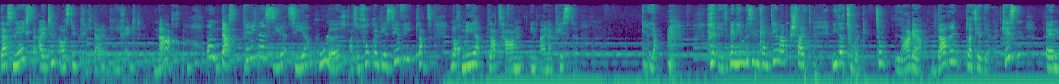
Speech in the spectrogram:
das nächste Item aus dem Trichter direkt nach. Und das finde ich eine sehr, sehr coole. Also so könnt ihr sehr viel Platz, noch mehr Platz haben in einer Kiste. Ja, jetzt bin ich ein bisschen vom Thema abgeschweift. Wieder zurück zum Lager. Darin platziert ihr Kisten ähm,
